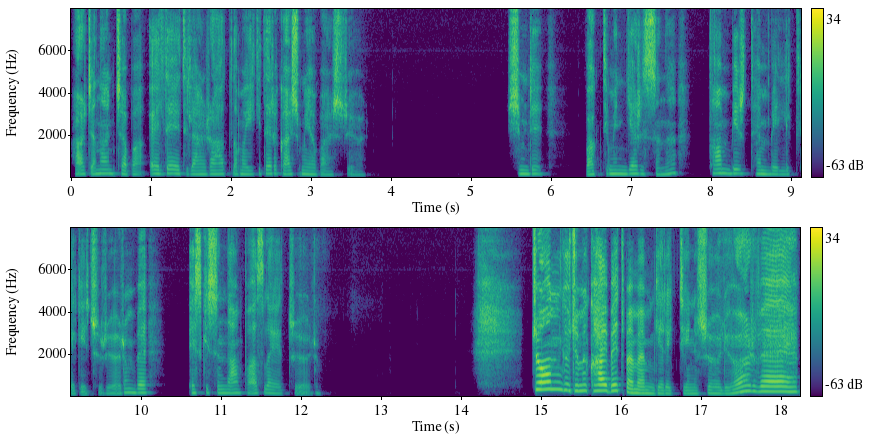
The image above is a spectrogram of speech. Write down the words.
harcanan çaba elde edilen rahatlamayı giderek aşmaya başlıyor. Şimdi vaktimin yarısını tam bir tembellikle geçiriyorum ve eskisinden fazla yatıyorum. John gücümü kaybetmemem gerektiğini söylüyor ve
